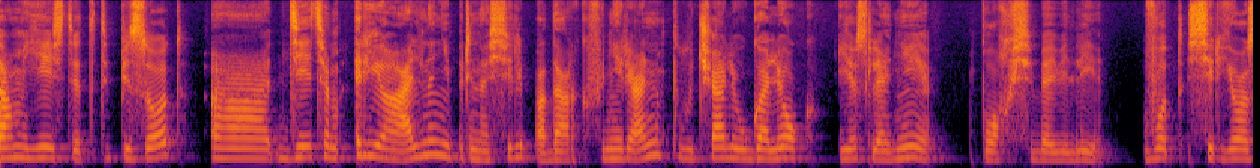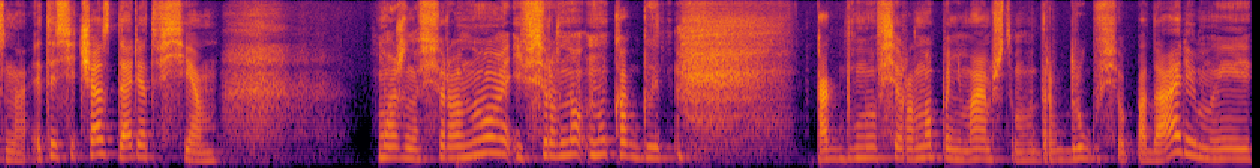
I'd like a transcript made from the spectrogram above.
там есть этот эпизод. А, детям реально не приносили подарков. Они реально получали уголек, если они плохо себя вели. Вот серьезно. Это сейчас дарят всем. Можно все равно, и все равно, ну, как бы как бы мы все равно понимаем, что мы друг другу все подарим и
